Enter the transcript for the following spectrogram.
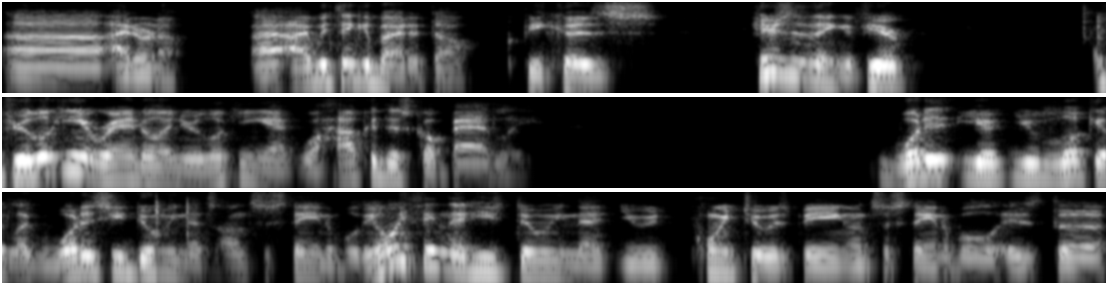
Uh, I don't know. I, I would think about it though, because here's the thing: if you're if you're looking at Randle and you're looking at, well, how could this go badly? What is you you look at like what is he doing that's unsustainable? The only thing that he's doing that you would point to as being unsustainable is the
